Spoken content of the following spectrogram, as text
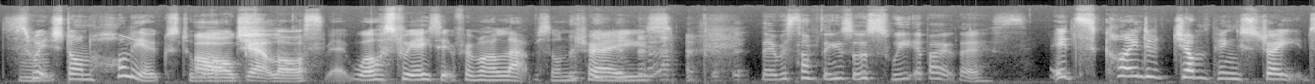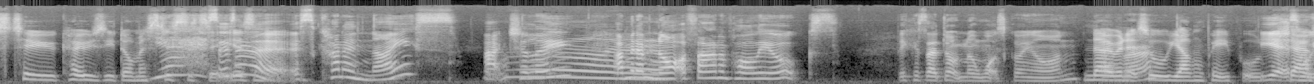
switched on Hollyoaks to watch. Oh, get lost. uh, Whilst we ate it from our laps on trays. There was something so sweet about this. it's kind of jumping straight to cozy domesticity, yes, isn't, it? It's kind of nice, actually. I mean, I'm not a fan of Hollyoaks because I don't know what's going on. No, and it's all young people yeah, it's shouting all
